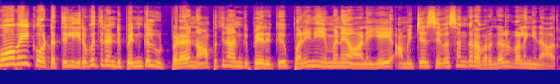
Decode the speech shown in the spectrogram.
கோவை கோட்டத்தில் இருபத்தி ரெண்டு பெண்கள் உட்பட நாற்பத்தி நான்கு பேருக்கு பணி நியமன ஆணையை அமைச்சர் சிவசங்கர் அவர்கள் வழங்கினார்.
